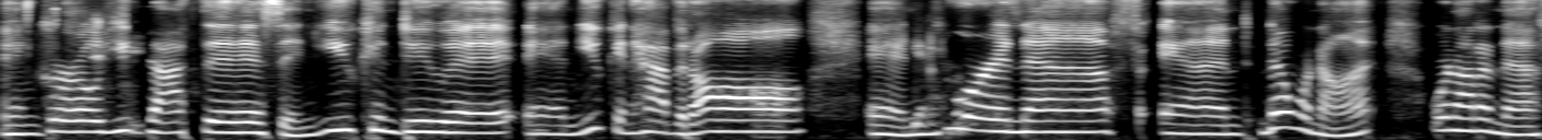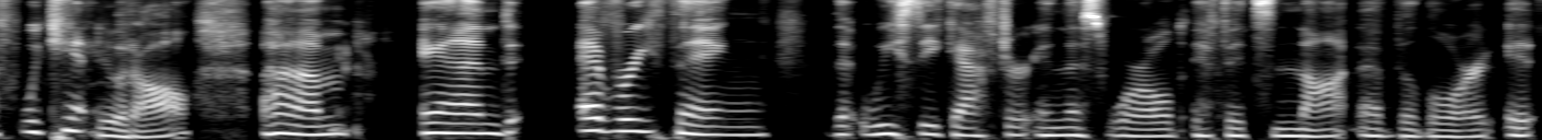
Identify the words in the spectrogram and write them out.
and girl, you got this and you can do it and you can have it all and yes. you're enough. And no, we're not. We're not enough. We can't do it all. Um, and everything that we seek after in this world, if it's not of the Lord, it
